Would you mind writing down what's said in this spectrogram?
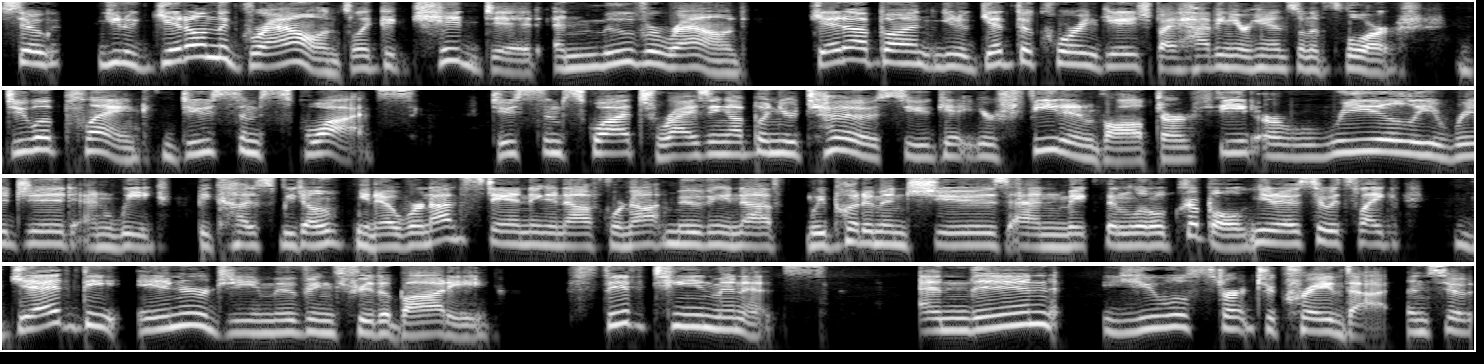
So, you know, get on the ground like a kid did and move around. Get up on, you know, get the core engaged by having your hands on the floor. Do a plank, do some squats, do some squats rising up on your toes so you get your feet involved. Our feet are really rigid and weak because we don't, you know, we're not standing enough. We're not moving enough. We put them in shoes and make them a little crippled, you know, so it's like get the energy moving through the body 15 minutes and then you will start to crave that. And so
